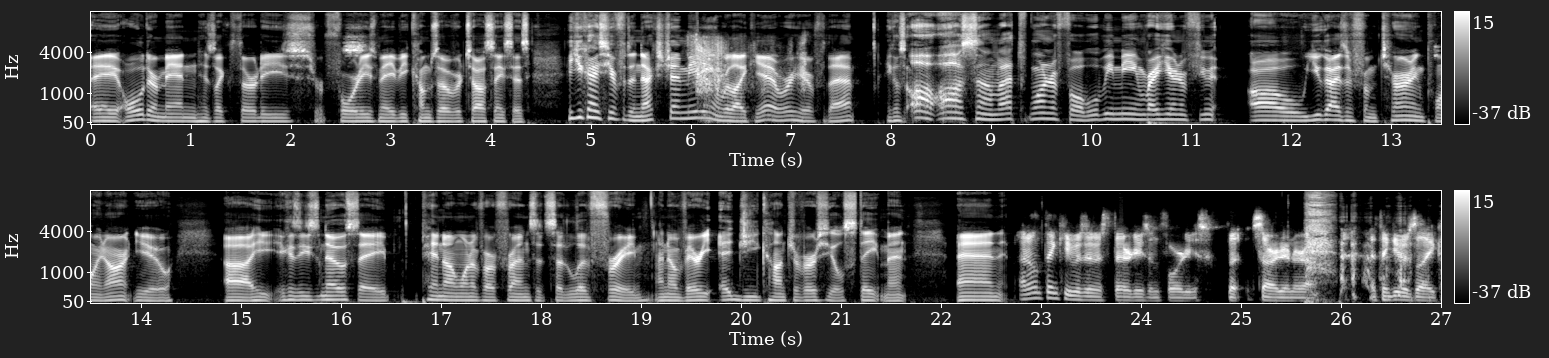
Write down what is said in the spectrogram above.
a older man in his like 30s or 40s maybe comes over to us and he says, "Are you guys here for the next gen meeting?" And we're like, "Yeah, we're here for that." He goes, "Oh, awesome! That's wonderful. We'll be meeting right here in a few." Oh, you guys are from Turning Point, aren't you? Uh, he because he's noticed a pin on one of our friends that said "Live Free." I know, very edgy, controversial statement. And I don't think he was in his 30s and 40s. But sorry to interrupt. I think he was like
